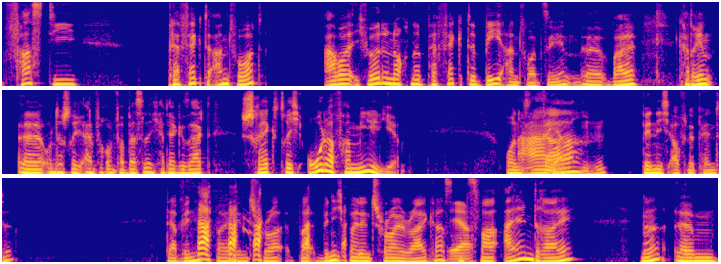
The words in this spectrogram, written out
fast die perfekte Antwort, aber ich würde noch eine perfekte B-Antwort sehen, äh, weil Katrin äh, unterstrich einfach und verbesserlich hat ja gesagt Schrägstrich oder Familie. Und Ah, da Mhm. bin ich auf eine Pente. Da bin ich bei den, Troy, bei, bin ich bei den Troy Rikers Ja. und zwar allen drei ne, ähm,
